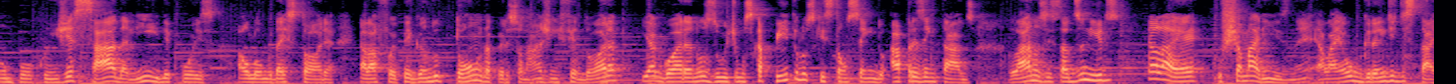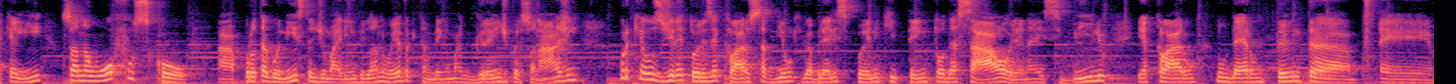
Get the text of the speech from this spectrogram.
um pouco engessada ali e depois, ao longo da história, ela foi pegando o tom da personagem Fedora e agora nos últimos capítulos que estão sendo apresentados lá nos Estados Unidos, ela é o chamariz, né? Ela é o grande destaque ali, só não ofuscou a protagonista de Marin Villanueva, que também é uma grande personagem, porque os diretores, é claro, sabiam que Gabriela Spanik tem toda essa áurea, né, esse brilho, e é claro, não deram tanta, é,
